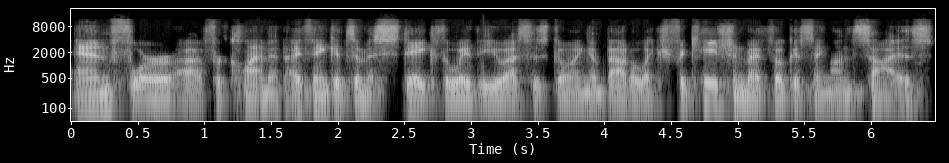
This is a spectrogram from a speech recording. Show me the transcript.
and for uh, for climate. I think it's a mistake the way the U.S. is going about electrification by focusing on size.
